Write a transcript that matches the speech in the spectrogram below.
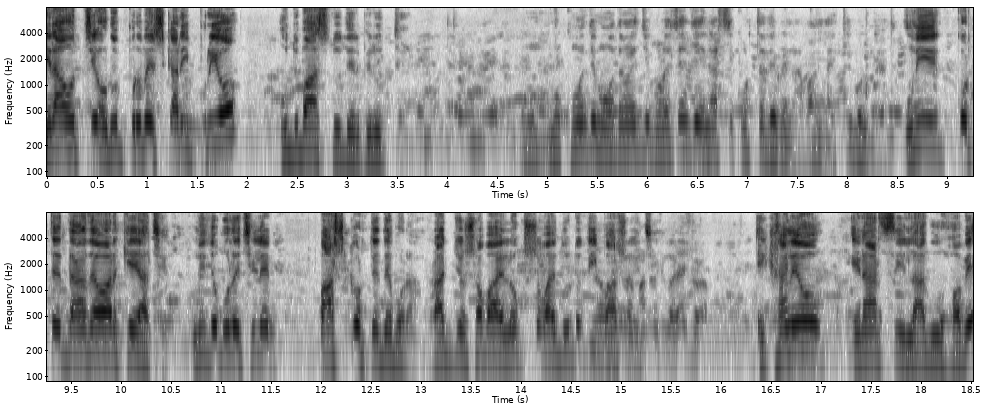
এরা হচ্ছে অনুপ্রবেশকারী প্রিয় উদ্বাস্তুদের বিরুদ্ধে। মুখ্যমন্ত্রী মমতা ব্যানার্জি বলেছেন যে এনআরসি করতে দেবে না বাংলায়। কি বলবেন? উনি করতে না দেওয়ার কে আছে উনি তো বলেছিলেন পাশ করতে দেব না। রাজ্যসভায় লোকসভায় দুটোতেই পাশ হয়েছে। এখানেও এনআরসি লাগু হবে,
